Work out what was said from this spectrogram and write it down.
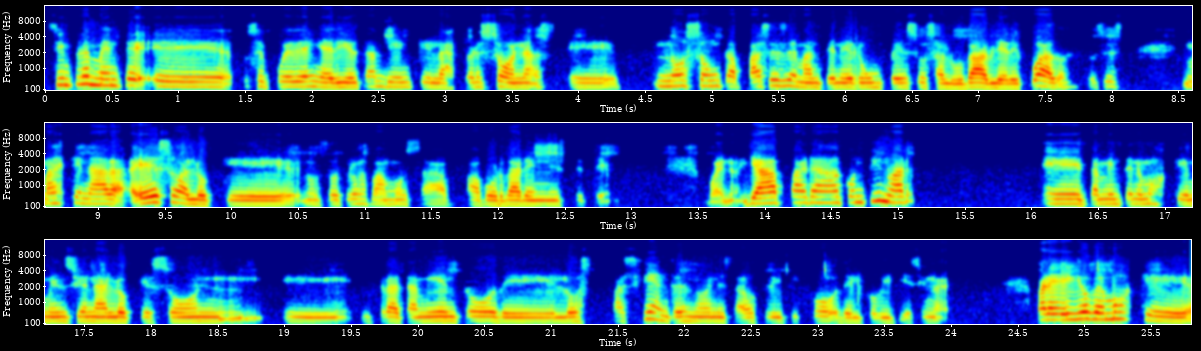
Simplemente eh, se puede añadir también que las personas eh, no son capaces de mantener un peso saludable, adecuado. Entonces, más que nada eso a lo que nosotros vamos a abordar en este tema. Bueno, ya para continuar, eh, también tenemos que mencionar lo que son eh, el tratamiento de los pacientes ¿no? en estado crítico del COVID-19. Para ello vemos que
